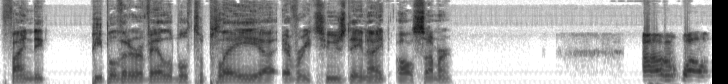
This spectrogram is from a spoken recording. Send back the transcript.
finding people that are available to play uh, every Tuesday night all summer? Um, well,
